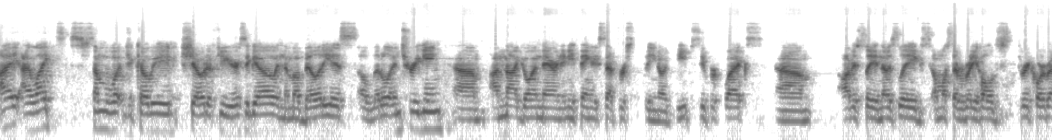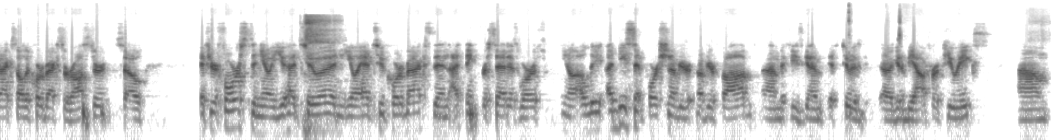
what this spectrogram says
I, I liked some of what Jacoby showed a few years ago, and the mobility is a little intriguing. Um, I'm not going there in anything except for you know deep super flex. Um, obviously, in those leagues, almost everybody holds three quarterbacks. All the quarterbacks are rostered. So if you're forced and you know you had Tua and you only had two quarterbacks, then I think Brissett is worth you know a, a decent portion of your of your FAAB um, if he's gonna if Tua is uh, gonna be out for a few weeks. Um,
